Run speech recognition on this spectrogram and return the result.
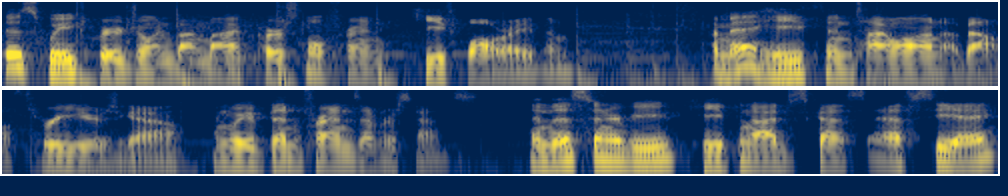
This week, we're joined by my personal friend, Heath Walraven. I met Heath in Taiwan about three years ago, and we've been friends ever since. In this interview, Heath and I discuss FCA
